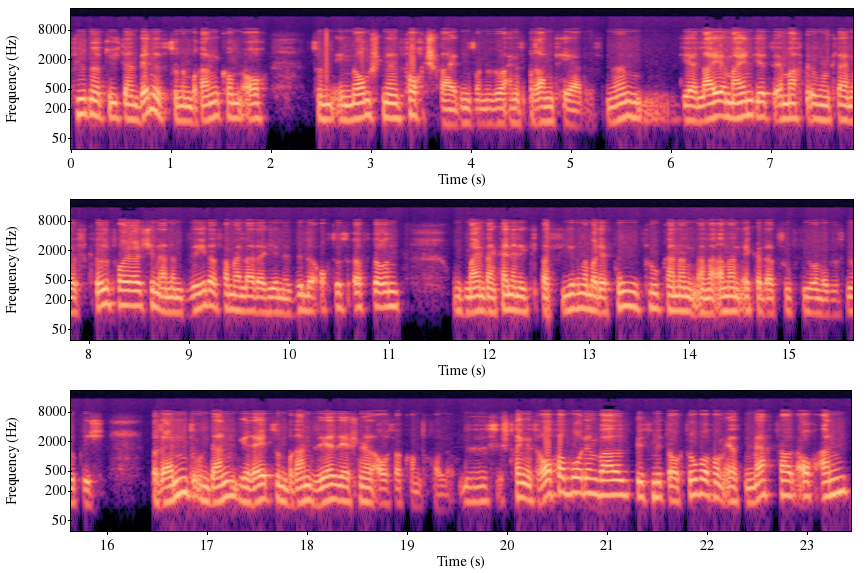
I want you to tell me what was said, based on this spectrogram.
führt natürlich dann, wenn es zu einem Brand kommt, auch zu einem enorm schnellen Fortschreiten so, so eines Brandherdes. Ne? Der Laie meint jetzt, er macht irgendein kleines Grillfeuerchen an einem See, das haben wir leider hier in der Villa auch des Öfteren und meint, dann kann ja nichts passieren, aber der Funkenflug kann dann an einer anderen Ecke dazu führen, dass es wirklich brennt und dann gerät zum Brand sehr, sehr schnell außer Kontrolle. Dieses strenges Rauchverbot im Wald bis Mitte Oktober vom 1. März halt auch an.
